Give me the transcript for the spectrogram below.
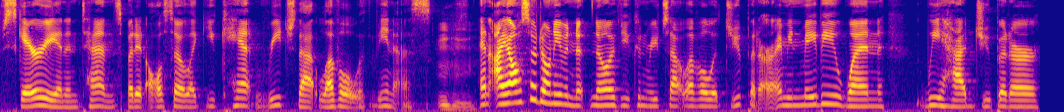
scary and intense but it also like you can't reach that level with venus Mm-hmm. and i also don't even know if you can reach that level with jupiter i mean maybe when we had jupiter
